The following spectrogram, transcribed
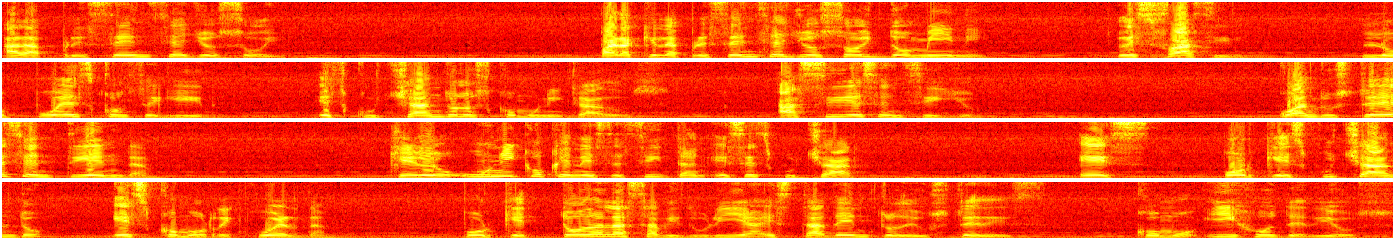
a la presencia yo soy para que la presencia yo soy domine. Es fácil, lo puedes conseguir escuchando los comunicados. Así de sencillo. Cuando ustedes entiendan que lo único que necesitan es escuchar, es porque escuchando es como recuerdan, porque toda la sabiduría está dentro de ustedes, como hijos de Dios.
